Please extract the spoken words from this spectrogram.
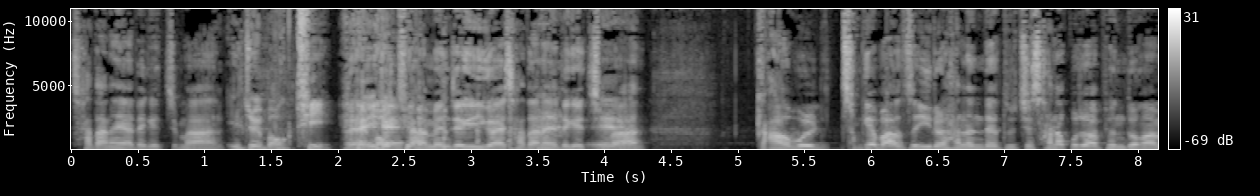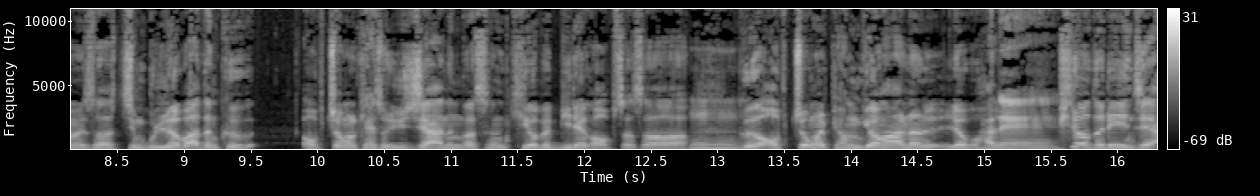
차단해야 되겠지만 일종의 먹튀. 네, 예. 먹튀하면 이제 이거에 차단해야 되겠지만 예. 가업을 승계받아서 일을 하는데 도대체 산업구조가 변동하면서 지금 물려받은 그 업종을 계속 유지하는 것은 기업의 미래가 없어서 음흠. 그 업종을 변경하려고 할 네. 필요들이 이제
